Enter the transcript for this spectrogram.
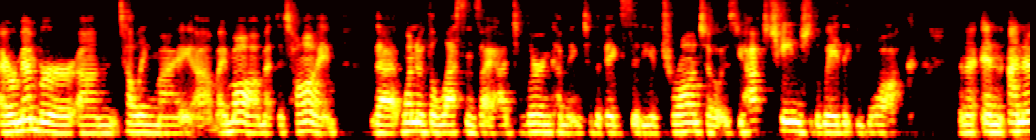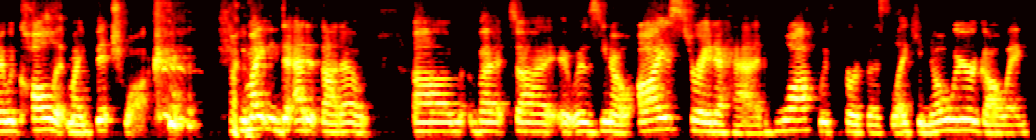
i remember um, telling my uh, my mom at the time that one of the lessons i had to learn coming to the big city of toronto is you have to change the way that you walk. And I, and, and i would call it my bitch walk. You might need to edit that out um, but uh, it was, you know, eyes straight ahead, walk with purpose, like you know where you're going.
